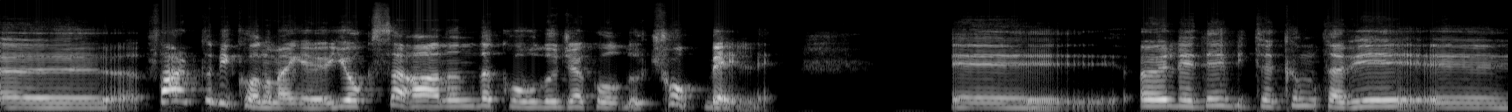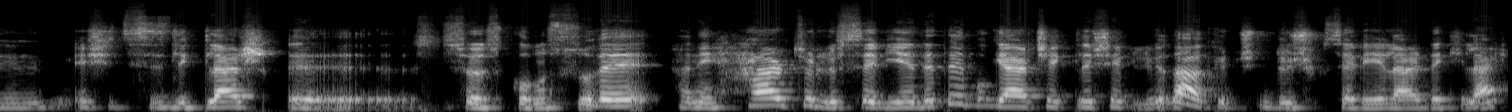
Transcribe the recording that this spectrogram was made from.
e, farklı bir konuma geliyor. Yoksa anında kovulacak olduğu çok belli. E, öyle de bir takım tabii e, eşitsizlikler e, söz konusu ve hani her türlü seviyede de bu gerçekleşebiliyor. Daha küçük, düşük seviyelerdekiler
